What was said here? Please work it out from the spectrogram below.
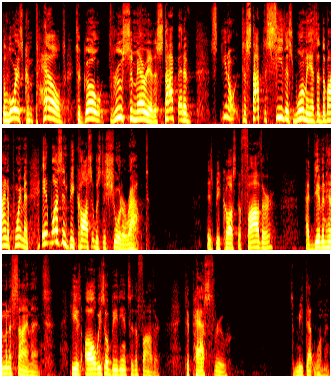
The Lord is compelled to go through Samaria to stop at a, you know, to stop to see this woman. He has a divine appointment. It wasn't because it was the shorter route. It's because the Father had given him an assignment. He is always obedient to the Father to pass through to meet that woman.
